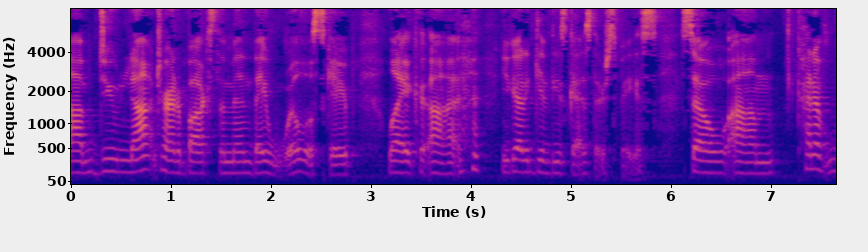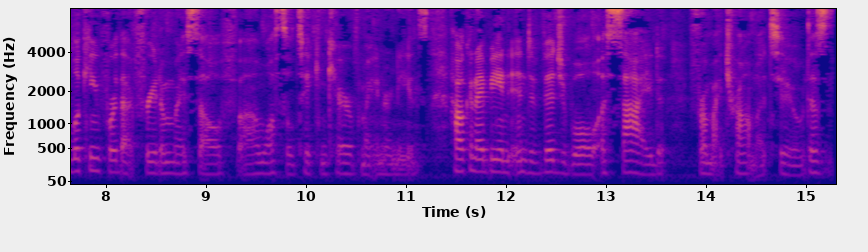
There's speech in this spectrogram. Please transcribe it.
Um, do not try to box them in. They will escape. Like uh, you got to give these guys their space. So um, kind of looking for that freedom myself uh, while still taking care of my inner needs. How can I be an individual aside from my trauma too? Does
